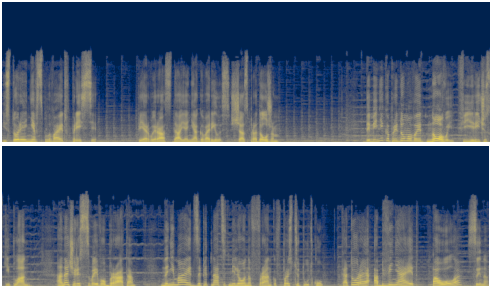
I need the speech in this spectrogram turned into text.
История не всплывает в прессе. Первый раз, да, я не оговорилась. Сейчас продолжим. Доминика придумывает новый феерический план. Она через своего брата нанимает за 15 миллионов франков проститутку, которая обвиняет Паола, сына,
